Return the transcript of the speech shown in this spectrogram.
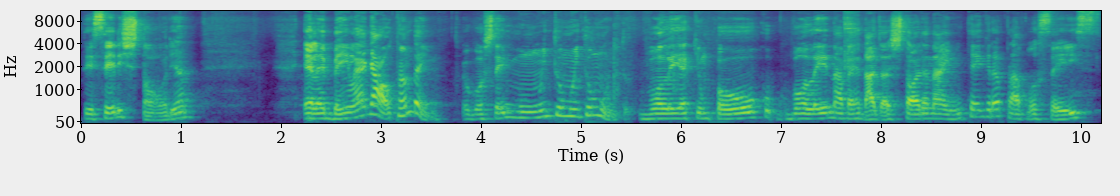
terceira história, ela é bem legal também. Eu gostei muito, muito, muito. Vou ler aqui um pouco, vou ler, na verdade, a história na íntegra para vocês,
